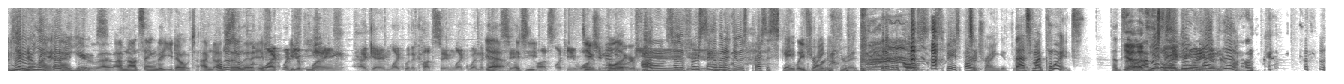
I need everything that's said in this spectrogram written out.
No, literally I- 30 I years. I, am not saying that you don't. I'm, What I'm does it saying that look if, like when you're you- playing a game like with a cutscene? Like when the Yeah, cutscene like, do you- starts, like are you do you watching pull it out or your are you- phone? so the first thing I'm going to do is press escape to Leave try and get through it. Then I'm going to press spacebar to try and get through That's it. That's my point. That's Yeah, uh, that's I'm yes, the I saying don't you're you're like doing them. Wrong.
